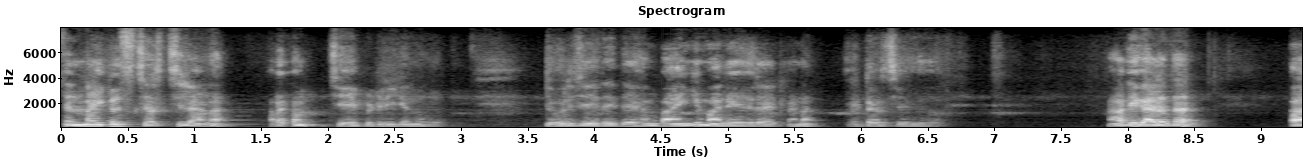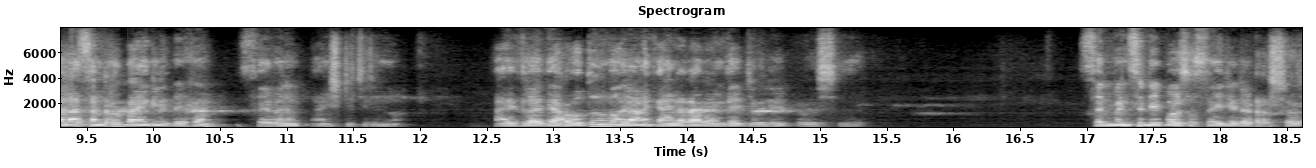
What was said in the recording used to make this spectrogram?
Saint Michael's ചർച്ചിലാണ് അടക്കം ചെയ്യപ്പെട്ടിരിക്കുന്നത്. ജോലി ചെയ്ത് ഇദ്ദേഹം ബാങ്ക് മാനേജറായിട്ടാണ് റിട്ടയർ ചെയ്തത്. ആദ്യകാലത്ത് പാലാ സെൻട്രൽ ബാങ്കിൽ ഇദ്ദേഹം സേവനം അനുഷ്ഠിച്ചിരുന്നു. ആയിരത്തി തൊള്ളായിരത്തി അറുപത്തൊന്ന് മുതലാണ് കാനറ ബാങ്കിൽ ജോലിയിൽ പ്രവേശിച്ചത്. സെന്റ് വിൻസെന്റ് പോൾ സൊസൈറ്റിയുടെ ട്രഷറർ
